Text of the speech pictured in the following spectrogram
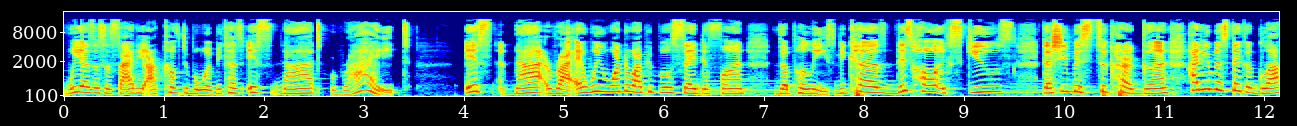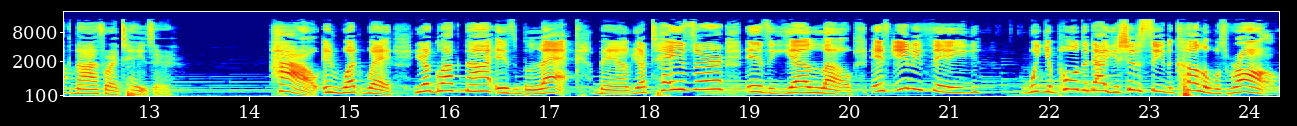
we as a society are comfortable with because it's not right it's not right. And we wonder why people say defund the police because this whole excuse that she mistook her gun. How do you mistake a Glock 9 for a taser? How? In what way? Your Glock 9 is black, ma'am. Your taser is yellow. If anything, when you pulled it out, you should have seen the color was wrong.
